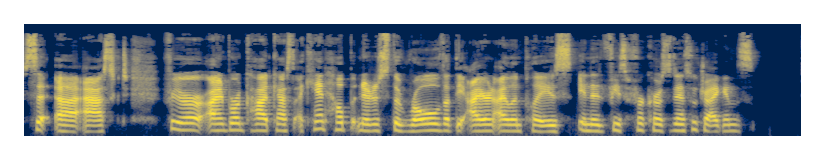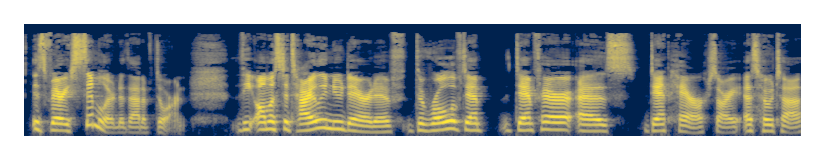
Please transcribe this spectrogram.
s- uh, asked for your Ironborn podcast. I can't help but notice the role that the Iron Island plays in A Feast for to Dance with Dragons is very similar to that of Dorne. The almost entirely new narrative, the role of Damp Damphair as Damphair, sorry, as Hotah,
